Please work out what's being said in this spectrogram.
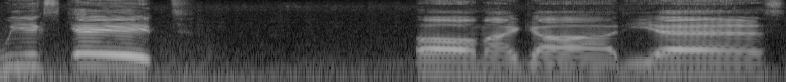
We escaped. Oh my god, yes.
